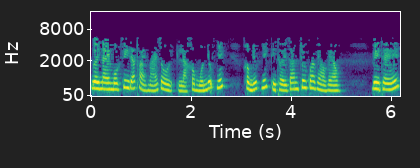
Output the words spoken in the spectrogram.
Người này một khi đã thoải mái rồi là không muốn nhúc nhích, không nhúc nhích thì thời gian trôi qua vèo vèo. Vì thế,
